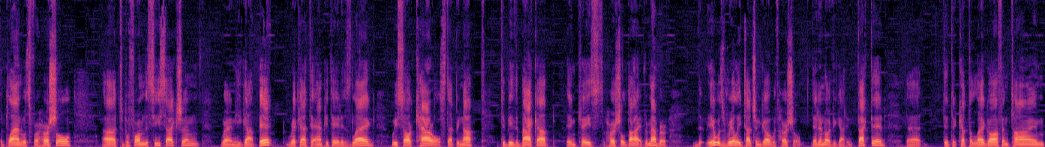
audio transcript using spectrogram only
The plan was for Hershel uh, to perform the C section. When he got bit, Rick had to amputate his leg. We saw Carol stepping up to be the backup in case Hershel died. Remember, it was really touch and go with Hershel. They didn't know if he got infected. That did they cut the leg off in time?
